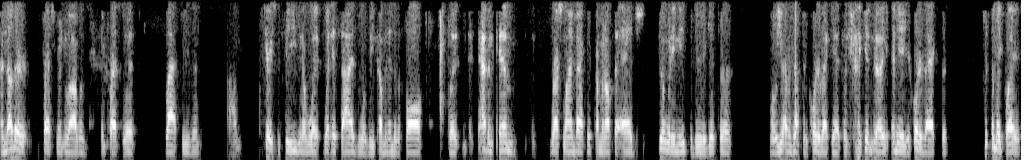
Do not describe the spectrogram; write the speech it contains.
Another freshman who I was impressed with last season. Um, curious to see, you know, what what his size will be coming into the fall. But having him rush linebacker coming off the edge, doing what he needs to do to get to well, you haven't drafted a quarterback yet, so you're not getting to any of your quarterbacks, but just to make plays.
